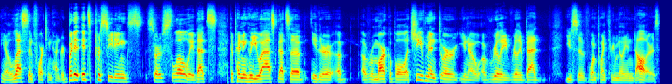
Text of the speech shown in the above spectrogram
you know less than 1,400, but it, it's proceeding sort of slowly. That's depending who you ask. That's a either a, a remarkable achievement or you know a really really bad use of 1.3 million dollars.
